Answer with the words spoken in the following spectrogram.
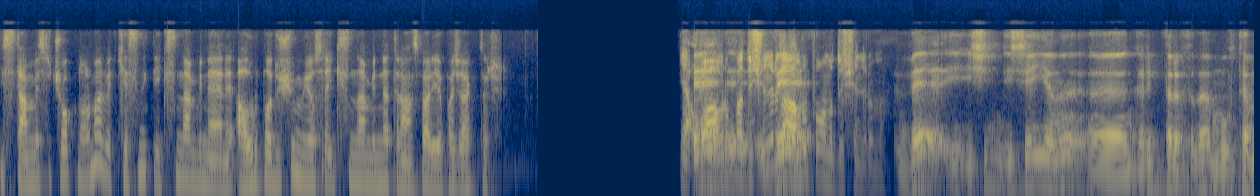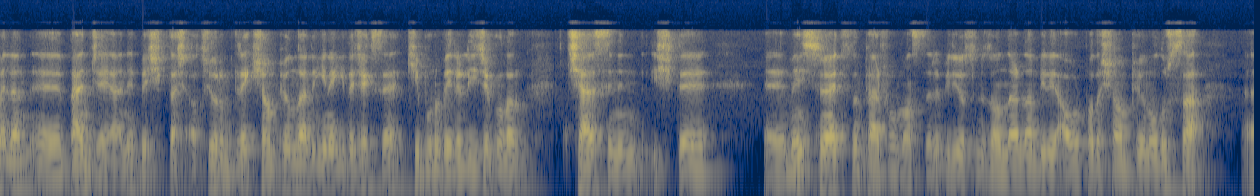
İstenmesi çok normal ve kesinlikle ikisinden birine yani Avrupa düşünmüyorsa ikisinden birine transfer yapacaktır. Ya o Avrupa düşünür ve, de Avrupa onu düşünür mü? Ve işin şey yanı e, garip tarafı da muhtemelen e, bence yani Beşiktaş atıyorum direkt Şampiyonlar Ligi'ne gidecekse ki bunu belirleyecek olan Chelsea'nin işte e, Manchester United'ın performansları biliyorsunuz onlardan biri Avrupa'da şampiyon olursa e,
